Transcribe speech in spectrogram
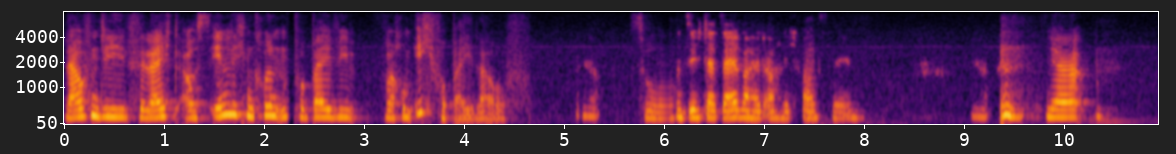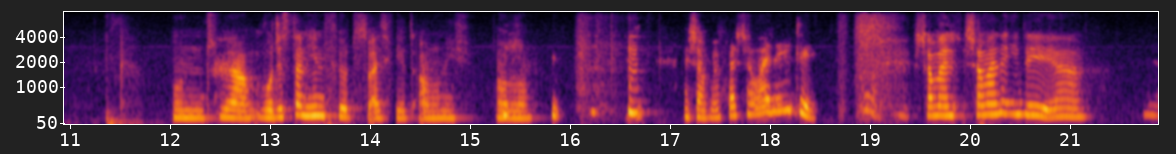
laufen die vielleicht aus ähnlichen Gründen vorbei, wie warum ich vorbeilaufe. Ja. So. Und sich da selber halt auch nicht rausnehmen. Ja. ja. Und ja, wo das dann hinführt, das weiß ich jetzt auch noch nicht. Aber. ich habe vielleicht schon mal eine Idee. Ja. Schon, mal, schon mal eine Idee, ja. ja.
